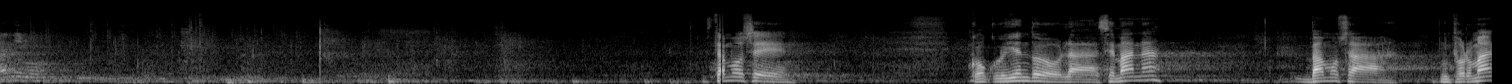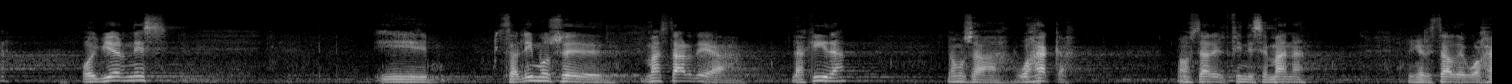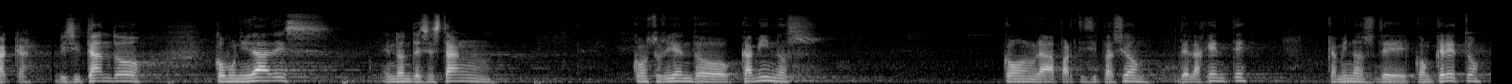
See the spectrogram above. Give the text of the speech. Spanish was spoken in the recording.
Ánimo. Estamos eh, concluyendo la semana. Vamos a informar hoy viernes y salimos eh, más tarde a la gira. Vamos a Oaxaca. Vamos a estar el fin de semana en el estado de Oaxaca visitando comunidades en donde se están construyendo caminos con la participación de la gente, caminos de concreto,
